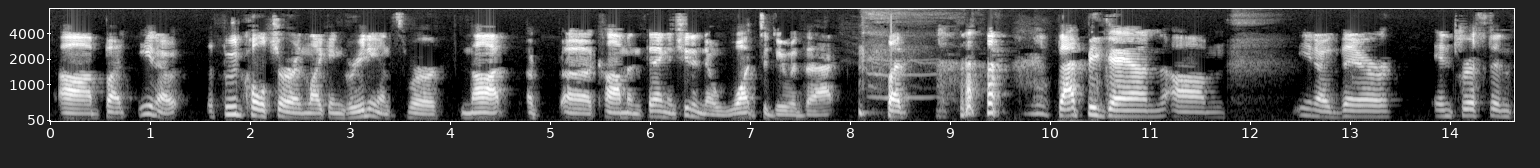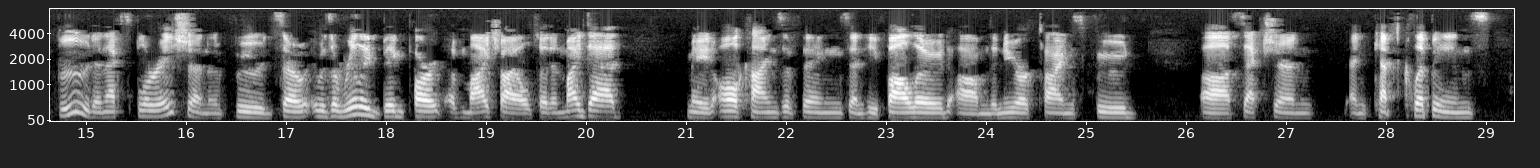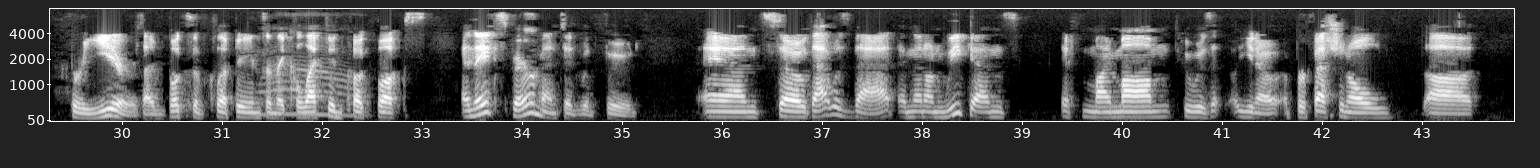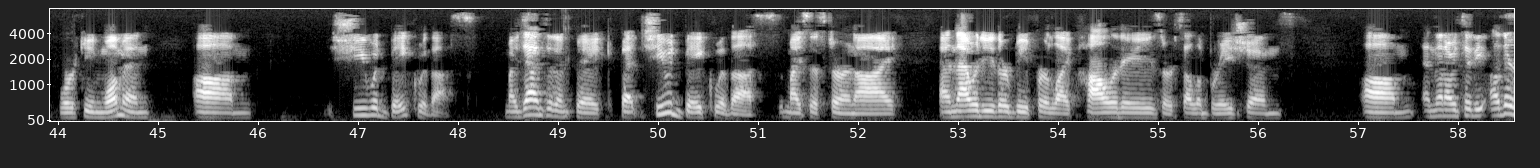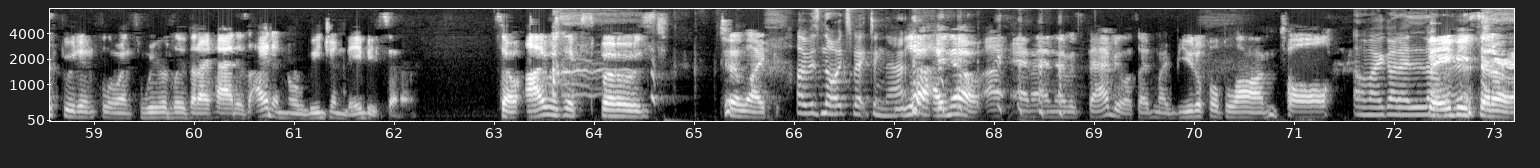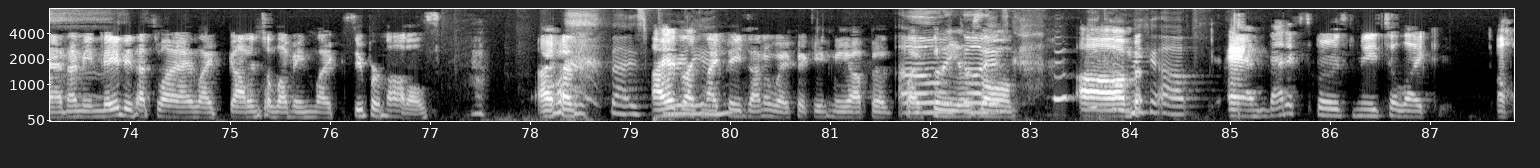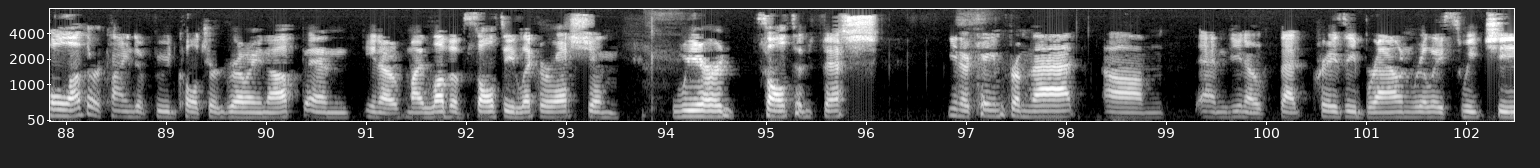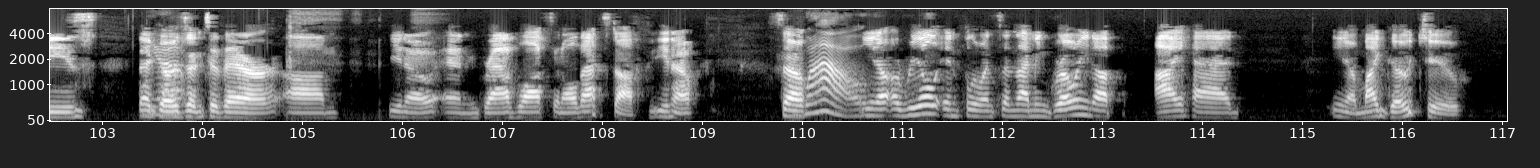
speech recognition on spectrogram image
Uh, but, you know, the food culture and like ingredients were not a, a common thing, and she didn't know what to do with that. But that began, um, you know, their interest in food and exploration of food. So it was a really big part of my childhood. And my dad made all kinds of things, and he followed um, the New York Times food uh, section and kept clippings for years. I have books of clippings, wow. and they collected cookbooks, and they experimented with food. And so that was that. And then on weekends, if my mom, who was, you know, a professional, uh, working woman, um, she would bake with us. My dad didn't bake, but she would bake with us, my sister and I, and that would either be for like holidays or celebrations. Um, and then I would say the other food influence, weirdly, that I had is I had a Norwegian babysitter. So I was exposed to like. I was not expecting that. Yeah, I know, I, and and it was fabulous. I had my beautiful blonde, tall. Oh my god, I love babysitter, it. and I mean maybe that's why I like got into loving like supermodels. I had that is I had like my Faye Dunaway picking me up at like oh three years god, old. Um, it up. And that exposed me to like a whole other kind of food culture growing up, and you know my love of salty licorice and weird salted fish, you know, came from that. Um, and you know that crazy brown, really sweet cheese that yeah. goes into there. Um, you know, and gravlax and all that stuff. You know, so wow, you know, a real influence. And I mean, growing up, I had, you know, my go-to,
